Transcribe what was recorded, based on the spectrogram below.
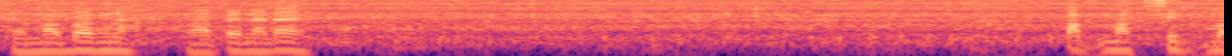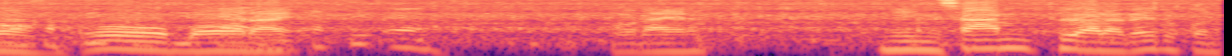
เดี๋ยวมาเบิ้งนะมาเป็นอะไรปรับมักสิบบอโอ้บอได้บอได้นะ ยิงซ้ำเพื่ออะไรได้ทุกคน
